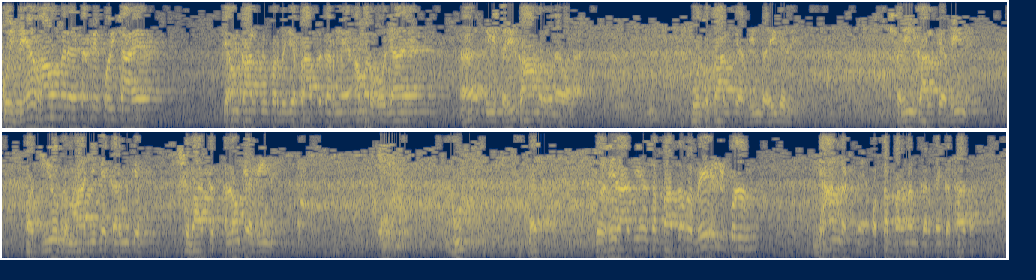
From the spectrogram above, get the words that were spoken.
कोई देह भाव में रह करके कोई चाहे कि हम काल के ऊपर विजय प्राप्त करने अमर हो जाए तो ये शरीर कहाँ अमर होने वाला है? वो तो काल के अधीन रही नहीं शरीर काल के अधीन और जीव ब्रह्मा जी के कर्म के शुभाशुभ फलों के अधीन है। बस। तुलसीदास जी इन सब बातों का बिल्कुल ध्यान रखते हैं और तब वर्णन करते हैं कथा का।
